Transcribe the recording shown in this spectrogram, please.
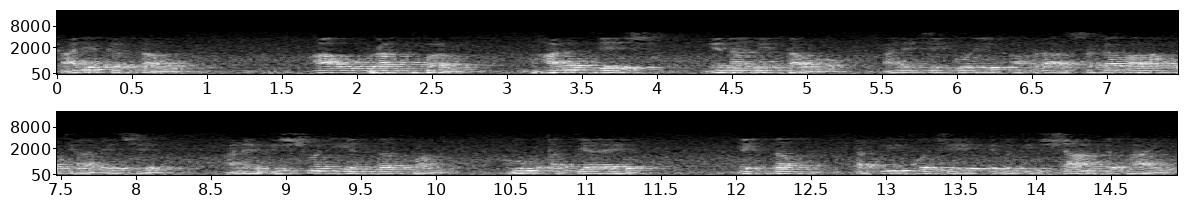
કાર્યકર્તાઓ, આ ઉપરાંત પણ ભારત દેશ, એના નેતાઓ અને જે કોઈ આપણા સગાવાળાઓ ત્યાં રહે છે અને વિશ્વની અંદર પણ ખૂબ અત્યારે એકદમ તકલીફો છે એ બધી શાંત થાય.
